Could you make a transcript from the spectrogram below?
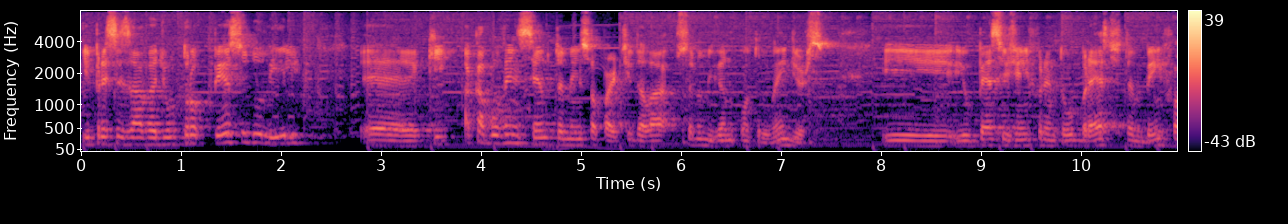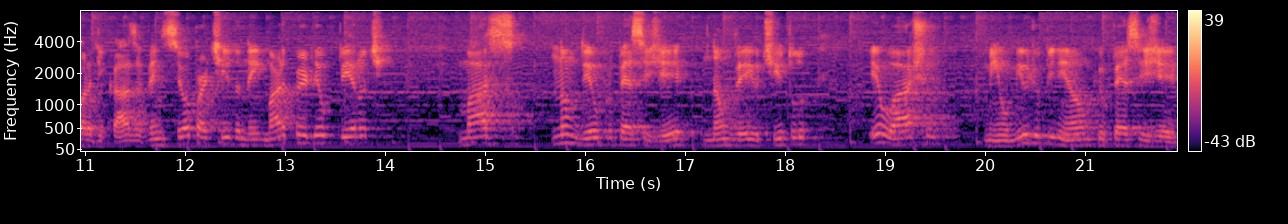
e precisava de um tropeço do Lille é, que acabou vencendo também sua partida lá, se eu não me engano, contra o Rangers. E, e, o PSG enfrentou o Brest também fora de casa, venceu a partida, Neymar perdeu o pênalti, mas não deu para o PSG, não veio o título. Eu acho, minha humilde opinião, que o PSG,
